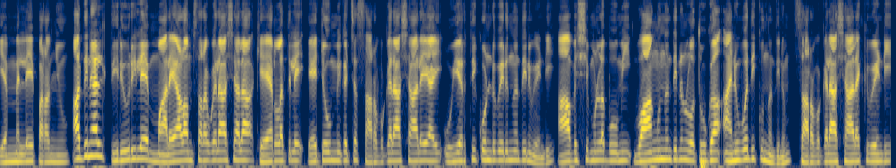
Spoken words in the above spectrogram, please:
എം പറഞ്ഞു. അതിനാൽ തിരൂരിലെ മലയാളം സർവകലാശാല കേരളത്തിലെ ഏറ്റവും മികച്ച സർവകലാശാലയായി ഉയർത്തിക്കൊണ്ടുവരുന്നതിനു വേണ്ടി ആവശ്യമുള്ള ഭൂമി വാങ്ങുന്നതിനുള്ള തുക അനുവദിക്കുന്നതിനും സർവകലാശാലയ്ക്ക് വേണ്ടി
